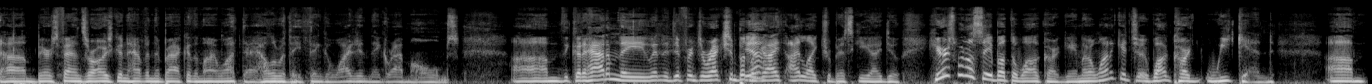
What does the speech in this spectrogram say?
Um, Bears fans are always going to have in the back of the mind, what the hell were they thinking? Why didn't they grab Mahomes? Um, they could have had him. They went in a different direction. But look, I, I like Trubisky. I do. Here's what I'll say about the wild card game. I want to get you a wild card weekend. Um,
